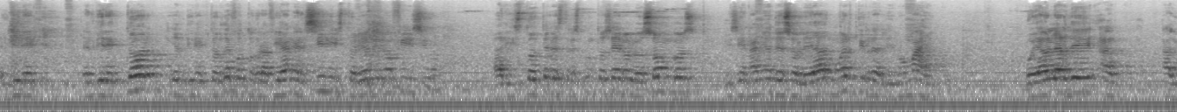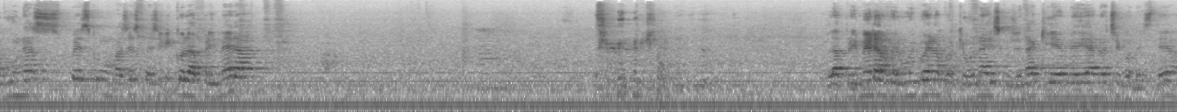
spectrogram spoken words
El, director y el director de fotografía en el cine, Historia de un oficio, Aristóteles 3.0, Los hongos y 100 años de soledad, muerte y realismo mágico. Voy a hablar de algunas, pues como más específico. La primera, La primera fue muy buena porque hubo una discusión aquí en medianoche con Esteban,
